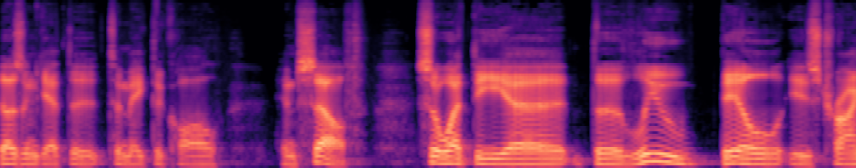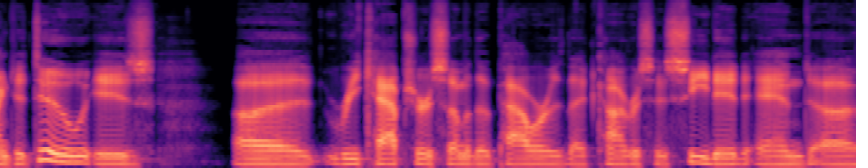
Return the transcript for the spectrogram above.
doesn't get the, to make the call himself. So what the uh, the Lieu bill is trying to do is uh, recapture some of the power that Congress has ceded and uh,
